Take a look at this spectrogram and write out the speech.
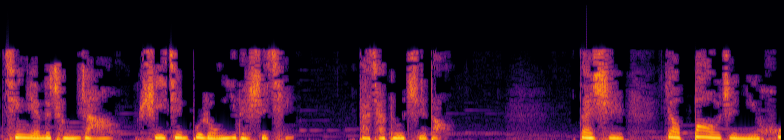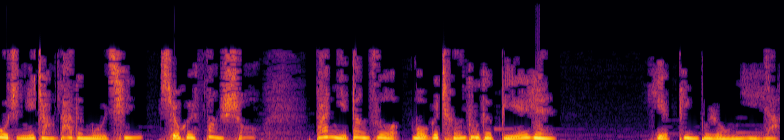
青年的成长是一件不容易的事情，大家都知道。但是，要抱着你、护着你长大的母亲学会放手，把你当做某个程度的别人，也并不容易呀。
